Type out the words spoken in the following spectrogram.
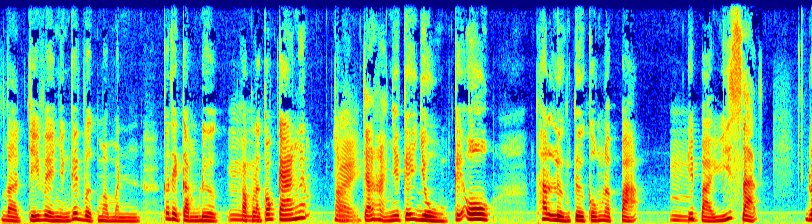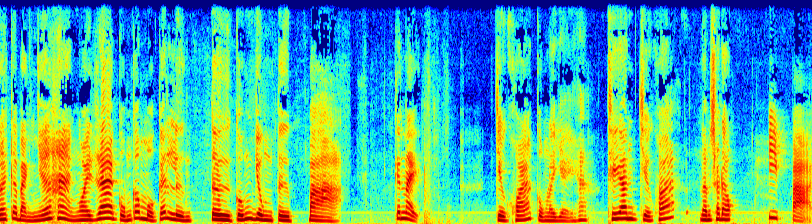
là chỉ về những cái vật mà mình có thể cầm được ừ. hoặc là có cán á. À, chẳng hạn như cái dù, cái ô. Tha lượng từ cũng là bà, ừ. y bà ý sạch rồi các bạn nhớ ha, ngoài ra cũng có một cái lượng từ cũng dùng từ bà. Cái này, chìa khóa cũng là vậy ha. Thì anh chìa khóa, làm sao đọc? y bà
